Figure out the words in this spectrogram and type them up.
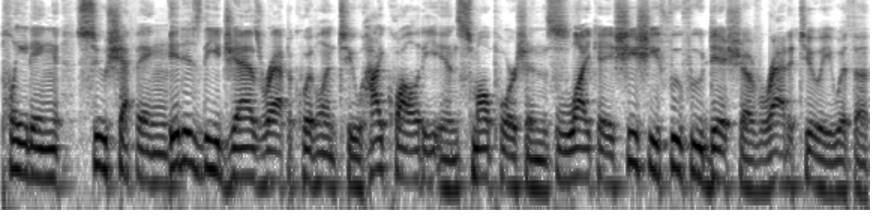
plating, sous chefing. It is the jazz rap equivalent to high quality in small portions, like a shishi fufu dish of ratatouille with a,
